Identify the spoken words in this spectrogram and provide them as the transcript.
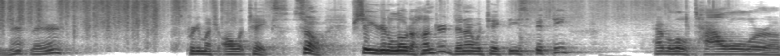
And that there is pretty much all it takes. So if you say you're going to load 100, then I would take these 50, have a little towel or a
